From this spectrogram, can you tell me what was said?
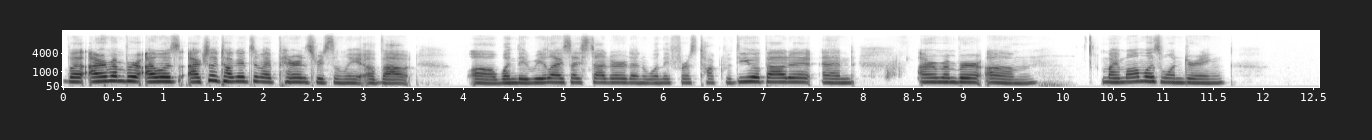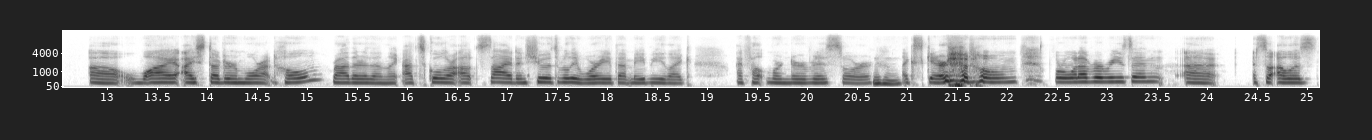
but I remember I was actually talking to my parents recently about uh, when they realized I stuttered and when they first talked with you about it. And I remember um, my mom was wondering uh, why I stutter more at home rather than like at school or outside. And she was really worried that maybe like I felt more nervous or mm-hmm. like scared at home for whatever reason. Uh, so I was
